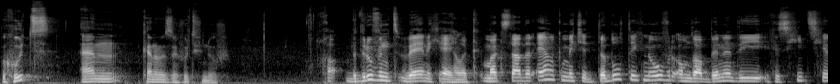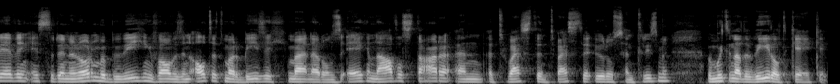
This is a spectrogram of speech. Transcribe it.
goed en kennen we ze goed genoeg? Bedroevend weinig eigenlijk. Maar ik sta er eigenlijk een beetje dubbel tegenover, omdat binnen die geschiedschrijving is er een enorme beweging van we zijn altijd maar bezig met naar onze eigen navel staren en het Westen, het Westen, eurocentrisme. We moeten naar de wereld kijken.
